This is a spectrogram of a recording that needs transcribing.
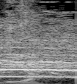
दिया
